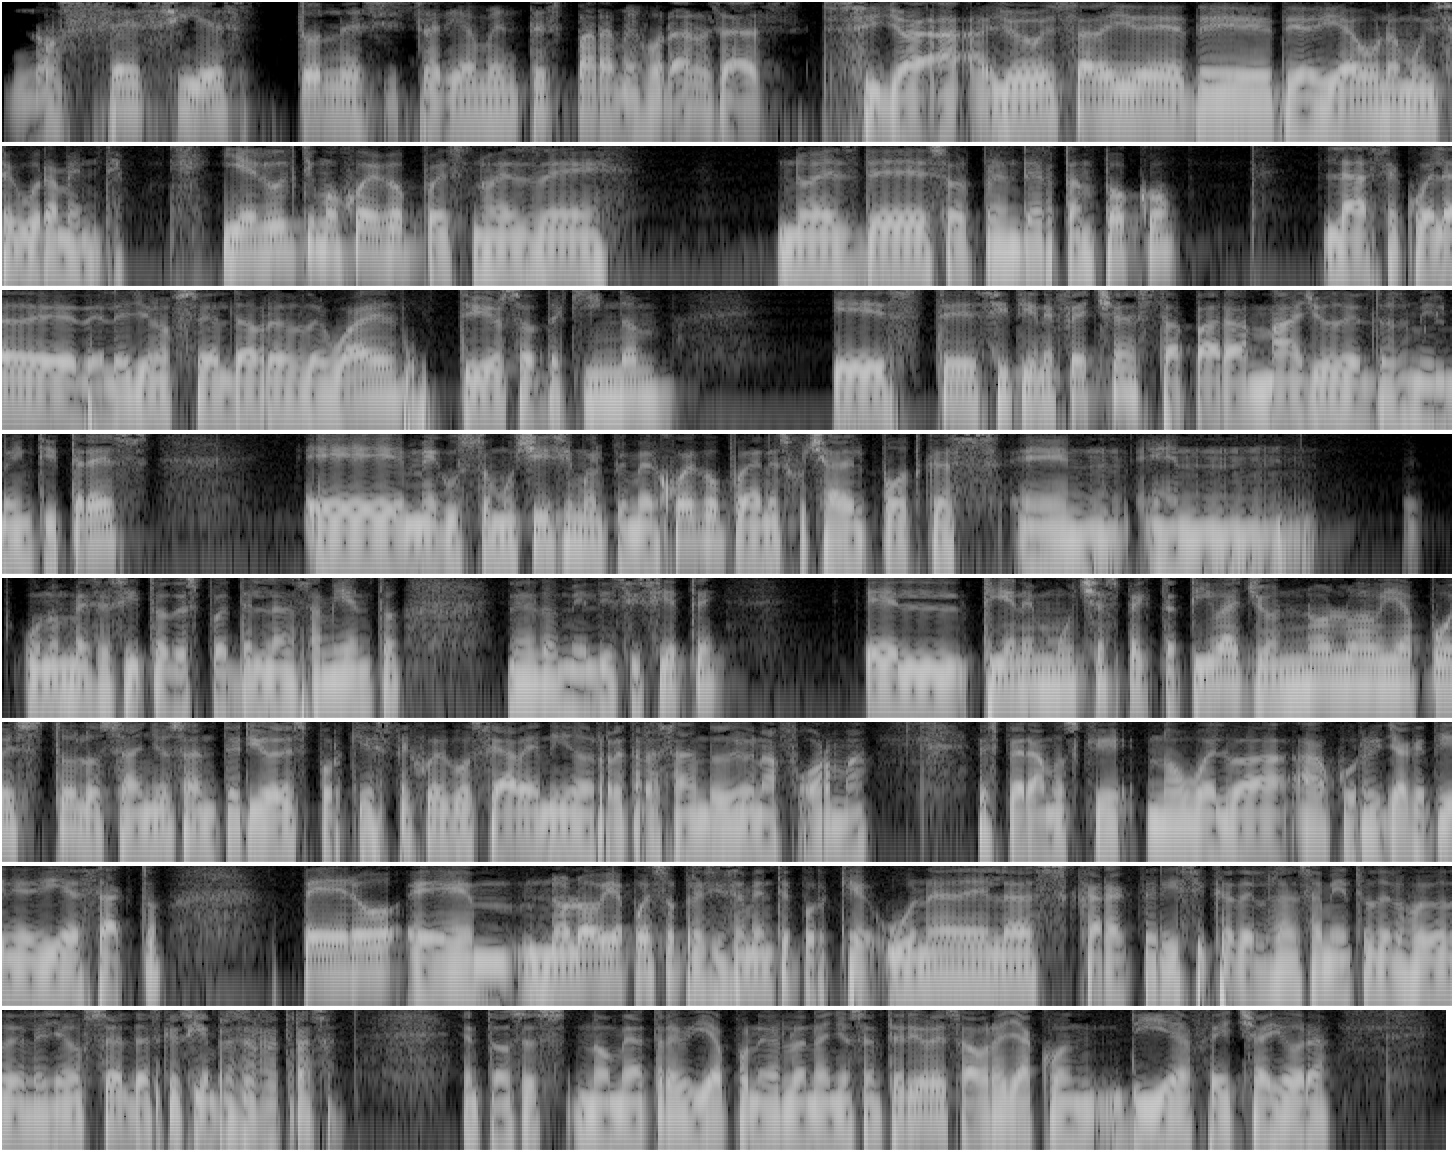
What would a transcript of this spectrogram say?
no sé si esto necesariamente es para mejorar, o sea... Sí, yo, yo voy a estar ahí de, de, de día una muy seguramente. Y el último juego, pues no es de, no es de sorprender tampoco. La secuela de The Legend of Zelda Breath of the Wild, Tears of the Kingdom, este sí tiene fecha, está para mayo del 2023. Eh, me gustó muchísimo el primer juego. Pueden escuchar el podcast en, en unos mesecitos después del lanzamiento en el 2017. Él tiene mucha expectativa. Yo no lo había puesto los años anteriores porque este juego se ha venido retrasando de una forma. Esperamos que no vuelva a ocurrir ya que tiene día exacto pero eh, no lo había puesto precisamente porque una de las características de los lanzamientos de los juegos de Legend of Zelda es que siempre se retrasan. Entonces no me atreví a ponerlo en años anteriores, ahora ya con día, fecha y hora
